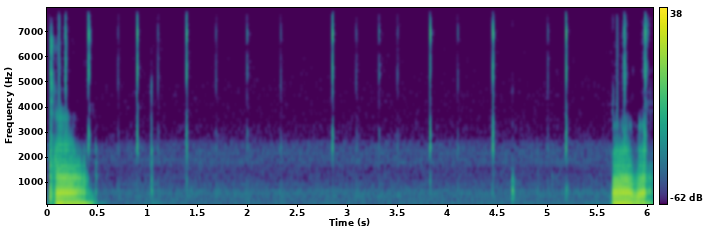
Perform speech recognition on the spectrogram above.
Ta baba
